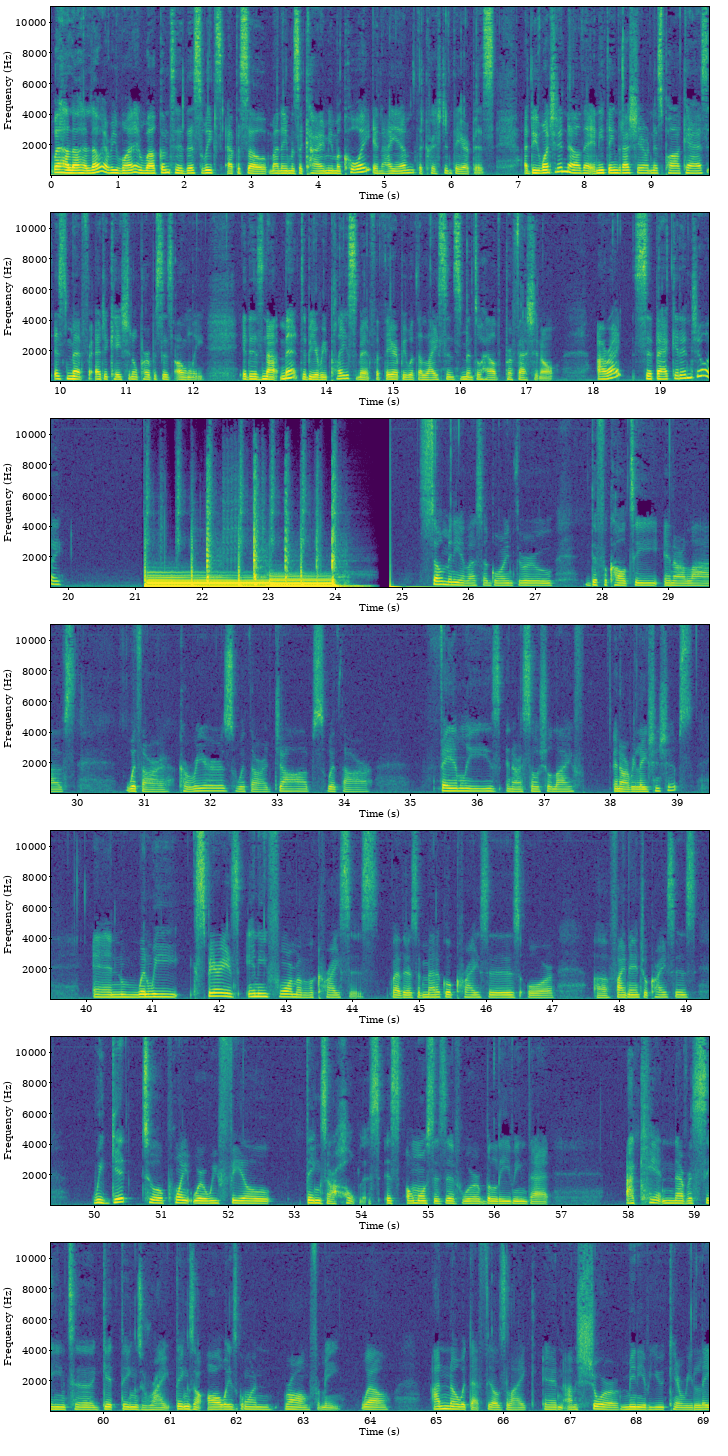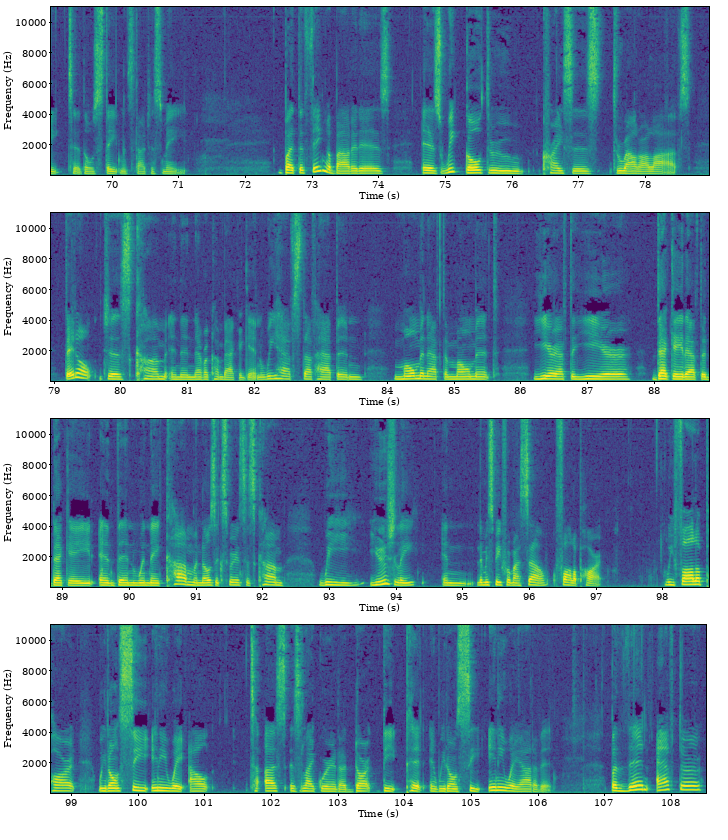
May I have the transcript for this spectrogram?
Well, hello, hello, everyone, and welcome to this week's episode. My name is Akayemi McCoy, and I am the Christian therapist. I do want you to know that anything that I share on this podcast is meant for educational purposes only. It is not meant to be a replacement for therapy with a licensed mental health professional. All right, sit back and enjoy. So many of us are going through difficulty in our lives with our careers, with our jobs, with our families, in our social life, in our relationships. And when we experience any form of a crisis, whether it's a medical crisis or a financial crisis, we get to a point where we feel things are hopeless. It's almost as if we're believing that I can't never seem to get things right. Things are always going wrong for me. Well, I know what that feels like, and I'm sure many of you can relate to those statements that I just made. But the thing about it is, is we go through crises throughout our lives. They don't just come and then never come back again. We have stuff happen moment after moment, year after year, decade after decade. And then when they come, when those experiences come, we usually, and let me speak for myself, fall apart. We fall apart. We don't see any way out. To us, it's like we're in a dark, deep pit and we don't see any way out of it. But then, after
